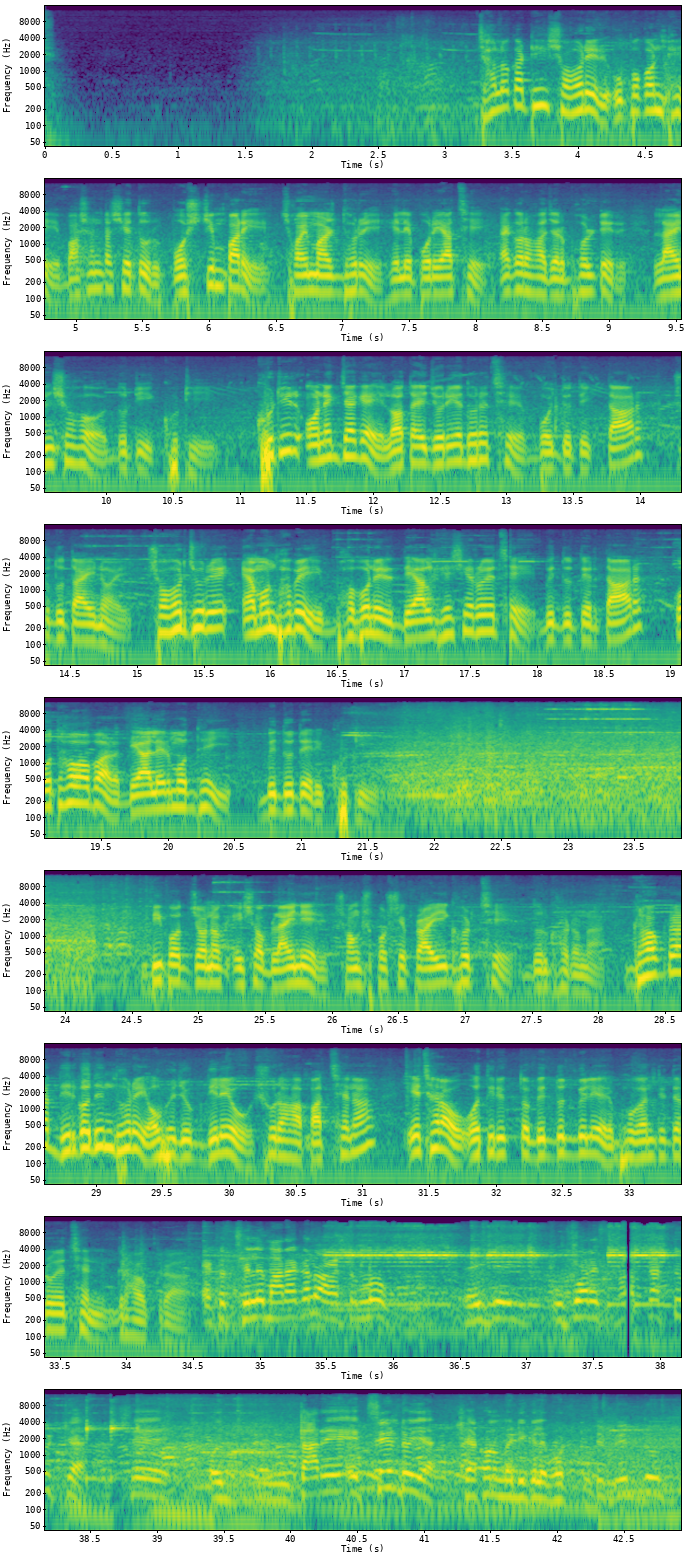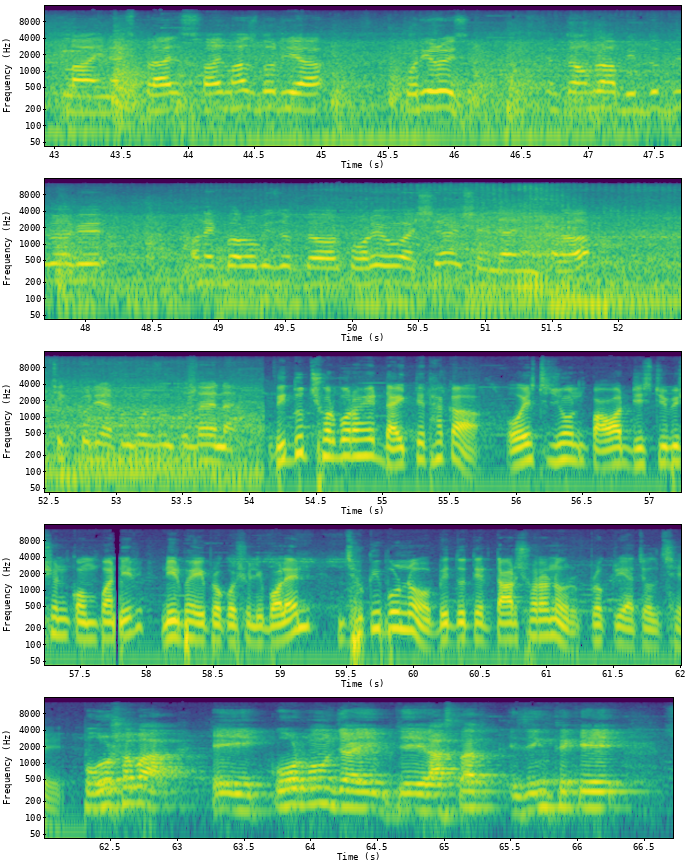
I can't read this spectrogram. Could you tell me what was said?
ঝালকাঠি শহরের উপকণ্ঠে বাসান্টা সেতুর পশ্চিম পারে ছয় মাস ধরে হেলে পড়ে আছে এগারো হাজার ভোল্টের লাইনসহ দুটি খুঁটি। খুঁটির অনেক জায়গায় লতায় জড়িয়ে ধরেছে বৈদ্যুতিক তার, শুধু তাই নয়, শহর জুড়ে এমনভাবে ভবনের দেয়াল ঘেঁষে রয়েছে বিদ্যুতের তার, কোথাও আবার দেয়ালের মধ্যেই বিদ্যুতের খুঁটি। বিপজ্জনক এইসব লাইনের সংস্পর্শে প্রায়ই ঘটছে দুর্ঘটনা। গ্রাহকরা দীর্ঘদিন ধরে অভিযোগ দিলেও সুরাহা পাচ্ছে না। এছাড়াও অতিরিক্ত বিদ্যুৎ বিলের ভোগান্তিতে রয়েছেন গ্রাহকরা। একটা ছেলে মারা গেল আর একটা লোক। এই যে উপরে কাটতে সে ওই তারে অ্যাক্সিডেন্ট হইয়া সে এখনও মেডিকেলে ভর্তি। বিদ্যুৎ লাইন প্রায় ছয় মাস ধরিয়া পড়ে রয়েছে। কিন্তু আমরা বিদ্যুৎ বিভাগে অনেকবার অভিযোগ দেওয়ার পরেও আসিয়া সেই লাইন তারা ঠিক করে এখন পর্যন্ত দেয় না বিদ্যুৎ সরবরাহের দায়িত্বে থাকা ওয়েস্ট জোন পাওয়ার ডিস্ট্রিবিউশন কোম্পানির নির্বাহী প্রকৌশলী বলেন ঝুঁকিপূর্ণ বিদ্যুতের তার সরানোর প্রক্রিয়া চলছে। পৌরসভা এই কোড অনুযায়ী যে রাস্তার জিং থেকে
